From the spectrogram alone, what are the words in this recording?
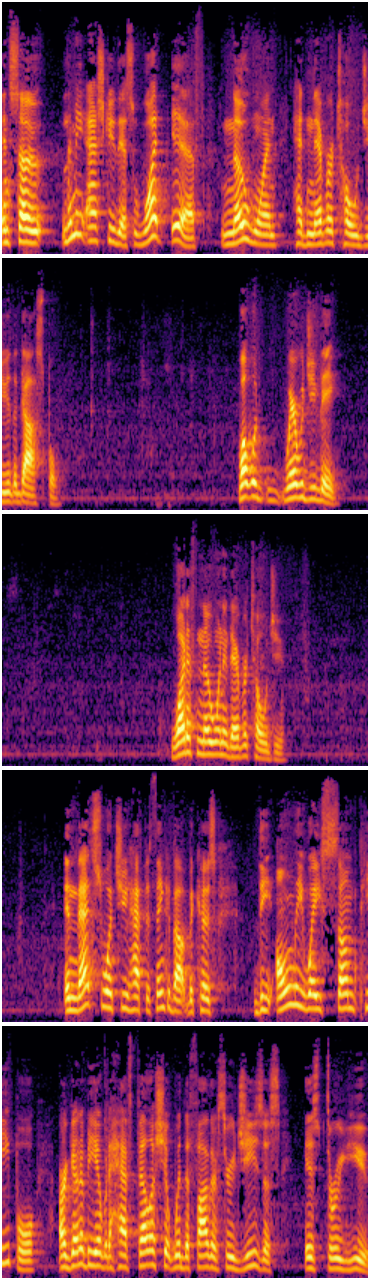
And so, let me ask you this what if no one had never told you the gospel? What would, where would you be? What if no one had ever told you? And that's what you have to think about because the only way some people are going to be able to have fellowship with the Father through Jesus is through you.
